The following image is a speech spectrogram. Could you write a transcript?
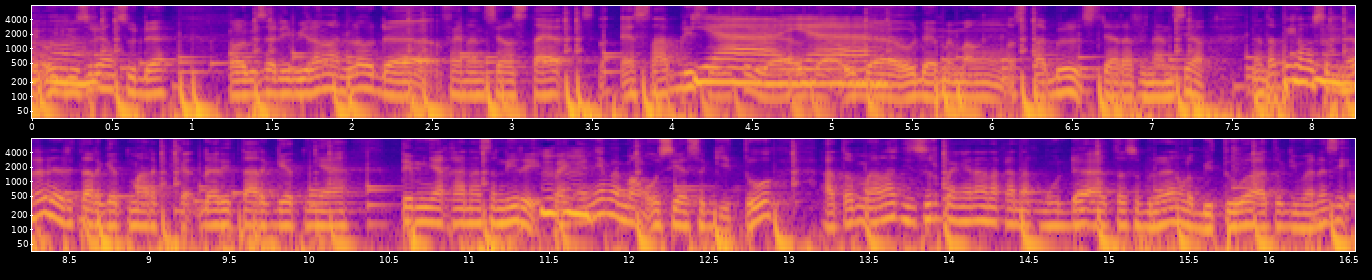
oh, justru yang sudah kalau bisa dibilang adalah udah financial sta- sta- established Iya, ya, itu ya, iya. udah udah udah memang stabil secara finansial. Nah, tapi kalau sebenarnya dari target market dari targetnya timnya Kana sendiri, pengennya memang usia segitu atau malah justru pengen anak-anak muda atau sebenarnya yang lebih tua atau gimana sih?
